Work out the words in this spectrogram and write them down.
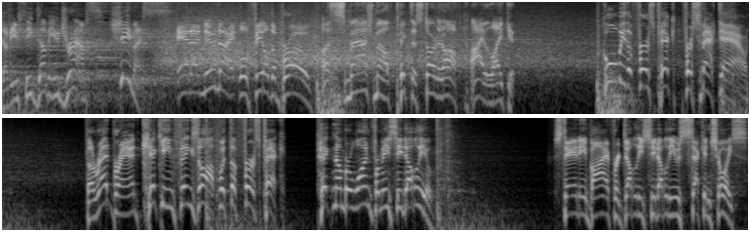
WCW drafts Sheamus. And a new night will feel the brogue. A smash mouth pick to start it off. I like it. Who will be the first pick for SmackDown? The Red Brand kicking things off with the first pick. Pick number one from ECW. Standing by for WCW's second choice.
